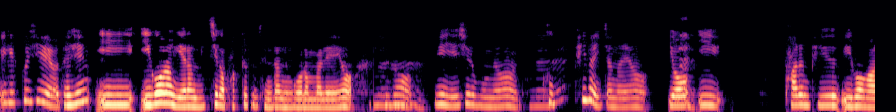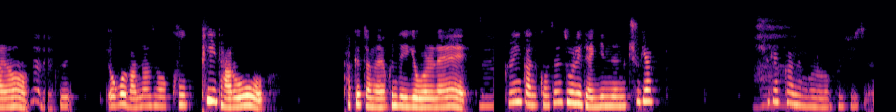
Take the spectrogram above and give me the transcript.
이게 끝이에요. 대신 이 이거랑 얘랑 위치가 바뀌어도 된다는 거란 말이에요. 네. 그래서 위에 예시를 보면 네. 굽피다 있잖아요. 여. 이 발음 비읍 이거가요. 네네. 그 요걸 만나서 굽피다로 바뀌었잖아요. 근데 이게 원래 네. 그러니까 거센 소리 대기는 축약 아, 축약하는 걸로 볼 수 있어요.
